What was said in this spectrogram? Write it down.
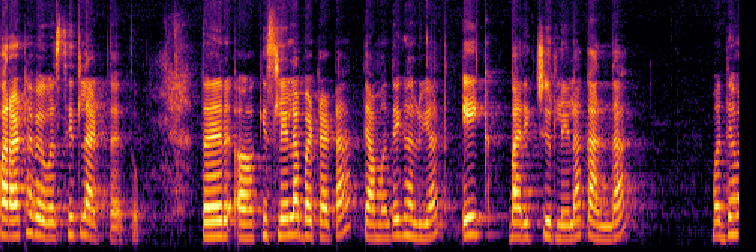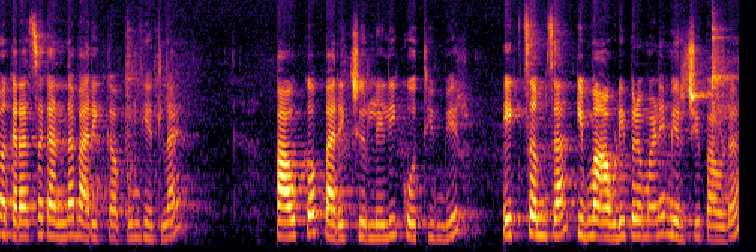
पराठा व्यवस्थित लाटता येतो. तर किसलेला बटाटा त्यामध्ये घालूयात. एक बारीक चिरलेला कांदा. मध्यम आकाराचा कांदा बारीक कापून घेतला आहे पाव कप बारीक चिरलेली कोथिंबीर. एक चमचा किंवा आवडीप्रमाणे मिरची पावडर.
